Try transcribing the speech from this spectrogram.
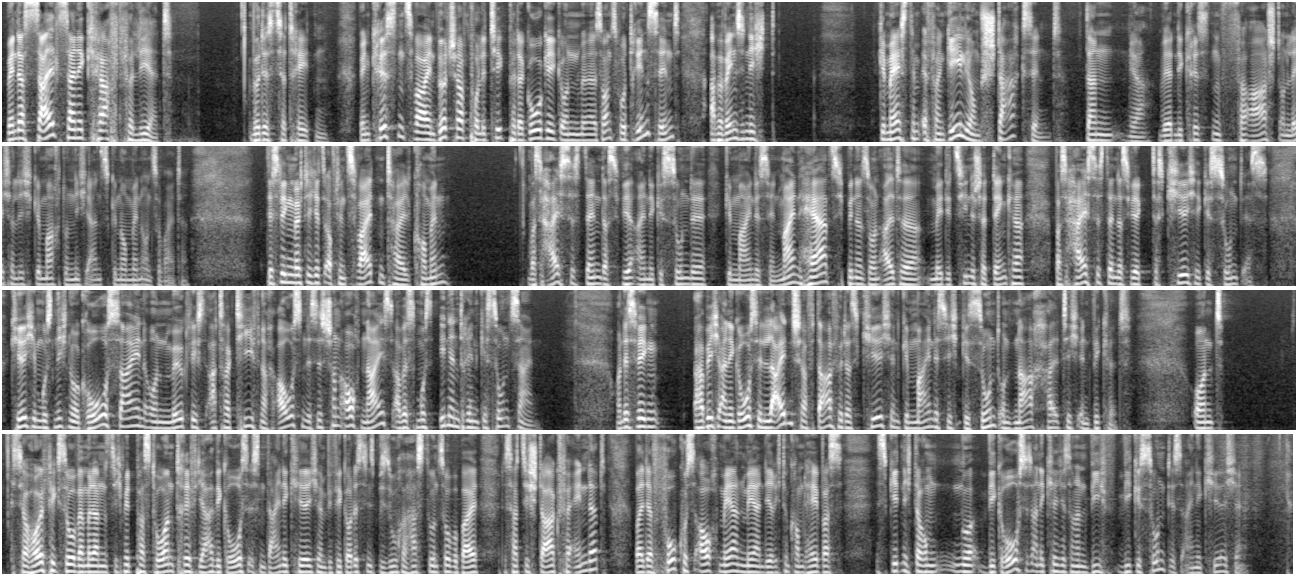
Wenn das Salz seine Kraft verliert, wird es zertreten. Wenn Christen zwar in Wirtschaft, Politik, Pädagogik und äh, sonst wo drin sind, aber wenn sie nicht gemäß dem Evangelium stark sind, dann ja, werden die Christen verarscht und lächerlich gemacht und nicht ernst genommen und so weiter. Deswegen möchte ich jetzt auf den zweiten Teil kommen. Was heißt es denn, dass wir eine gesunde Gemeinde sind? Mein Herz, ich bin ja so ein alter medizinischer Denker, was heißt es denn, dass, wir, dass Kirche gesund ist? Kirche muss nicht nur groß sein und möglichst attraktiv nach außen, das ist schon auch nice, aber es muss innen drin gesund sein. Und deswegen habe ich eine große Leidenschaft dafür, dass Kirche und Gemeinde sich gesund und nachhaltig entwickelt. Und ist ja häufig so, wenn man dann sich mit Pastoren trifft, ja, wie groß ist denn deine Kirche und wie viele Gottesdienstbesucher hast du und so, wobei das hat sich stark verändert, weil der Fokus auch mehr und mehr in die Richtung kommt, hey, was, es geht nicht darum, nur wie groß ist eine Kirche, sondern wie, wie gesund ist eine Kirche.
